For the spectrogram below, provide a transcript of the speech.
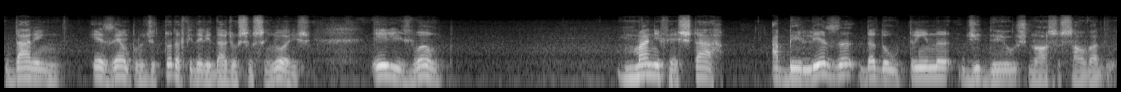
darem exemplo de toda fidelidade aos seus senhores, eles vão manifestar a beleza da doutrina de Deus, nosso Salvador.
